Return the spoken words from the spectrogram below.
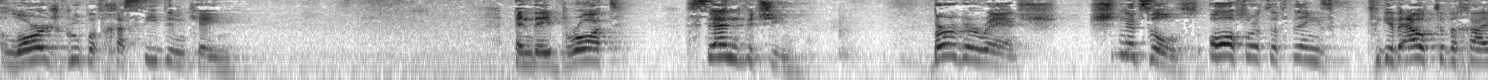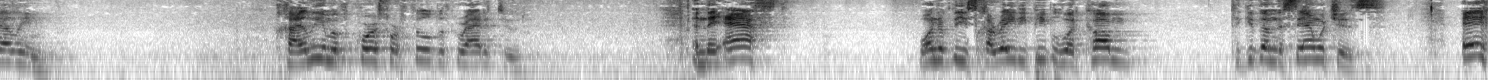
a large group of Hasidim came. And they brought sandwichim, burger ranch, schnitzels, all sorts of things to give out to the Chayalim. Chayalim, of course, were filled with gratitude. And they asked one of these Haredi people who had come to give them the sandwiches, Ech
